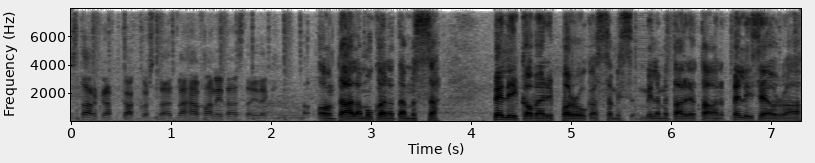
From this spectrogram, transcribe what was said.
StarCraft 2, että vähän fanitan sitä itsekin. On täällä mukana tämmössä pelikaveriporukassa, miss, millä me tarjotaan peliseuraa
